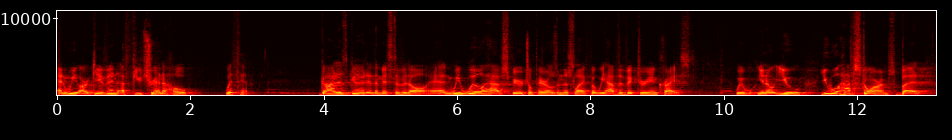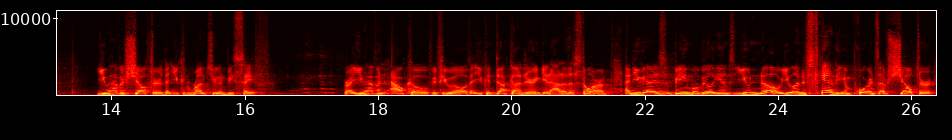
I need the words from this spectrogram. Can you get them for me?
and we are given a future and a hope with Him. God is good in the midst of it all. And we will have spiritual perils in this life, but we have the victory in Christ. We, you know, you, you will have storms, but you have a shelter that you can run to and be safe right? You have an alcove, if you will, that you can duck under and get out of the storm. And you guys, being mobilians, you know, you understand the importance of shelter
